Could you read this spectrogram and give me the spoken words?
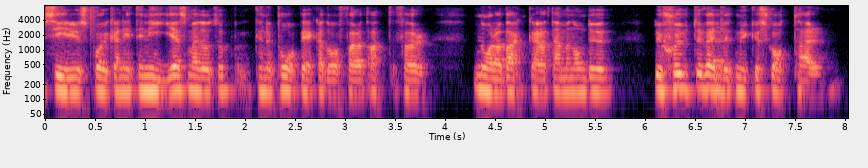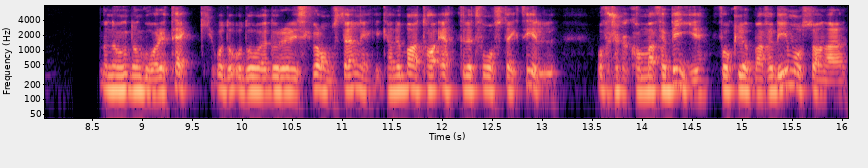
Sirius pojkar 99 som jag då kunde påpeka då för att, att för några backar att ja, men om du, du skjuter väldigt mycket skott här men de, de går i täck och, då, och då, då är det risk för omställning. Kan du bara ta ett eller två steg till och försöka komma förbi, få klubban förbi motståndaren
